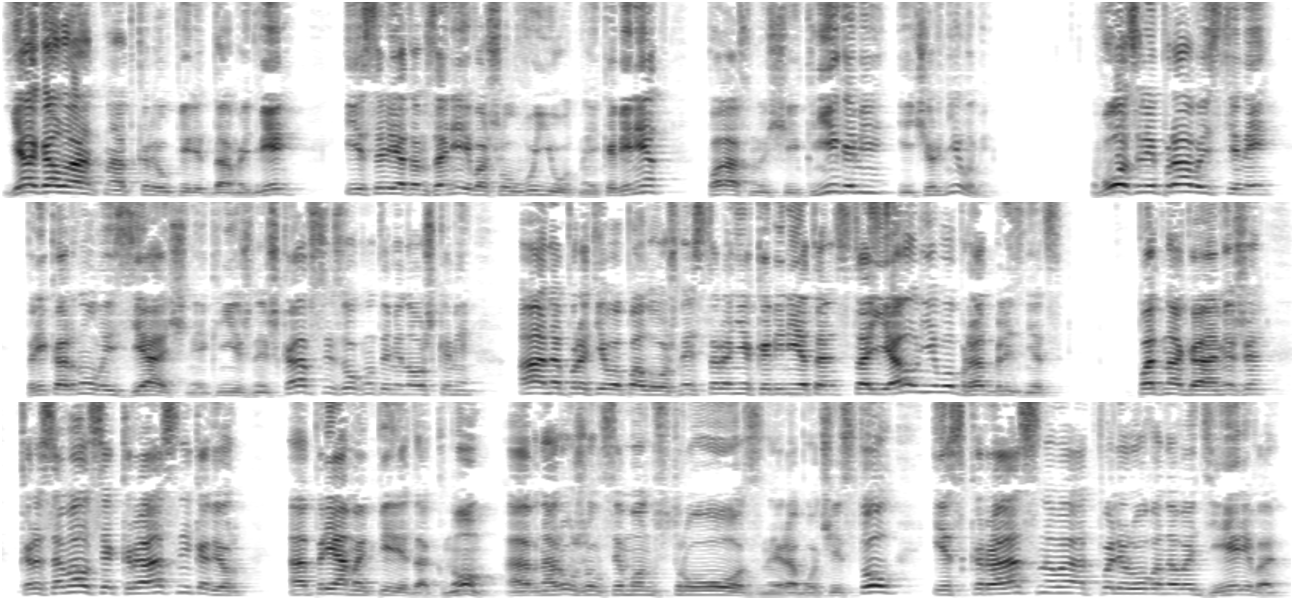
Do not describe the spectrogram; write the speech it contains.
Я галантно открыл перед дамой дверь и следом за ней вошел в уютный кабинет, пахнущий книгами и чернилами. Возле правой стены прикорнул изящный книжный шкаф с изогнутыми ножками, а на противоположной стороне кабинета стоял его брат-близнец. Под ногами же красовался красный ковер – а прямо перед окном обнаружился монструозный рабочий стол из красного отполированного дерева.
